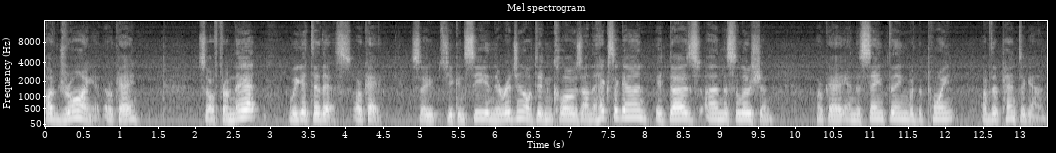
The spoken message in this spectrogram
of drawing it, okay? So from that, we get to this. Okay, so, so you can see in the original, it didn't close on the hexagon. It does on the solution, okay? And the same thing with the point of the pentagon.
